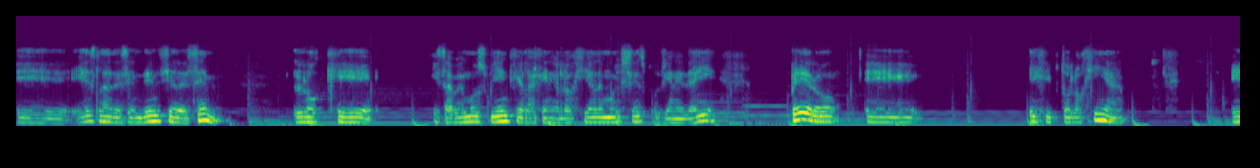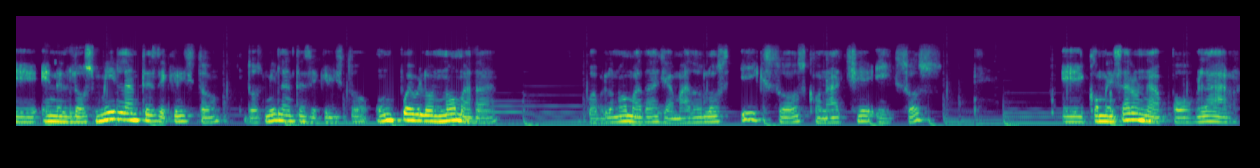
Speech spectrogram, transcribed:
eh, es la descendencia de Sem. Lo que, y sabemos bien que la genealogía de Moisés pues, viene de ahí, pero eh, egiptología, eh, en el 2000 antes de Cristo, 2000 antes de Cristo, un pueblo nómada, pueblo nómada llamado los Ixos con H Ixos, comenzaron a poblar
